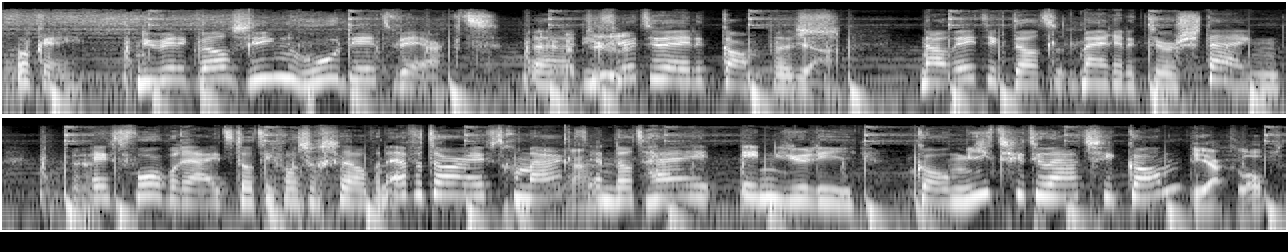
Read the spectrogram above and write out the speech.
Oké, okay, nu wil ik wel zien hoe dit werkt. Uh, ja, die virtuele campus. Ja. Nou weet ik dat mijn redacteur Stijn heeft voorbereid dat hij van zichzelf een avatar heeft gemaakt. Ja. En dat hij in jullie go-meet situatie kan. Ja, klopt.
